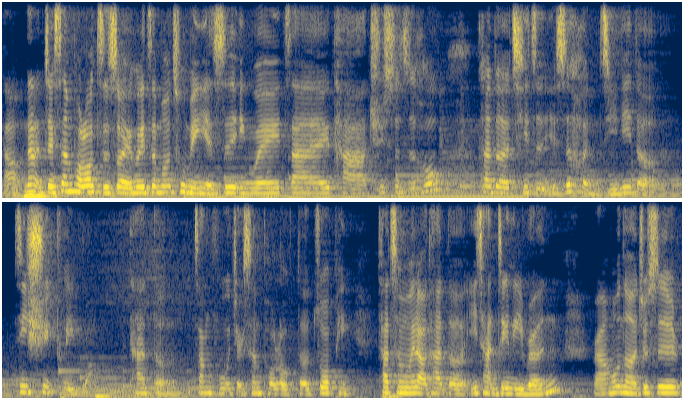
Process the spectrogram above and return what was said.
好，那 Jackson Polo 之所以会这么出名，也是因为在他去世之后，他的妻子也是很极力的继续推广他的丈夫 Jackson Polo 的作品，他成为了他的遗产经理人，然后呢，就是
